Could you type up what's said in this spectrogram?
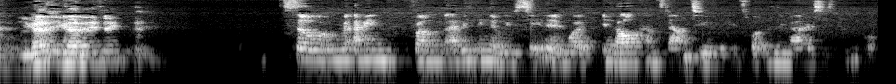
you got you got anything? So, I mean, from everything that we've stated, what it all comes down to is what really matters is people.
